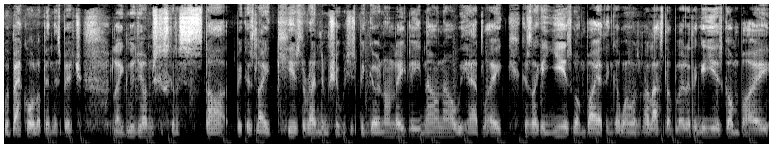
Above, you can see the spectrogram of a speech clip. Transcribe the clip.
We're back all up in this bitch. Like legit, I'm just gonna start because like here's the random shit which has been going on lately. Now, now we had like because like a year's gone by. I think when was my last upload? I think a year's gone by.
